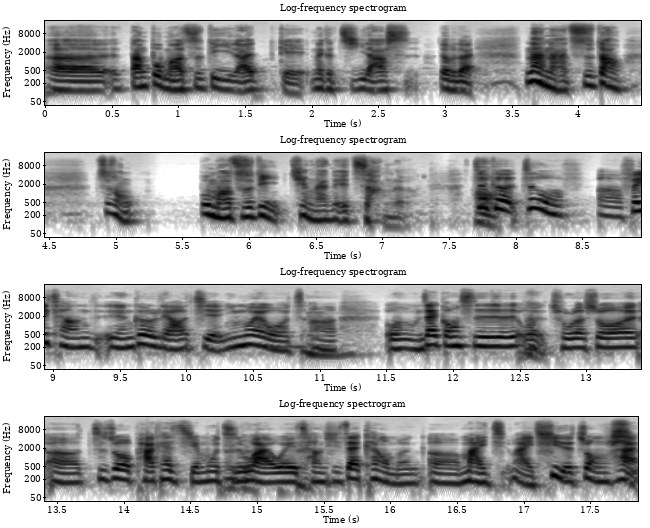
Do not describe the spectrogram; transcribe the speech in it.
呃当不毛之地来给那个鸡拉屎，对不对？那哪知道这种不毛之地竟然也涨了。这哦个这个我呃非常能够了解，因为我嗯。呃我我们在公司，我除了说呃制作 podcast 节目之外，我也长期在看我们呃买买气的状态。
